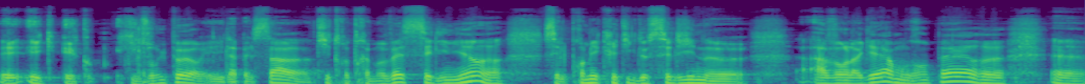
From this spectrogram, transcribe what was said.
et, et qu'ils ont eu peur. Et il appelle ça, un titre très mauvais, Célinien. Hein. C'est le premier critique de Céline euh, avant la guerre, mon grand-père, euh, euh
